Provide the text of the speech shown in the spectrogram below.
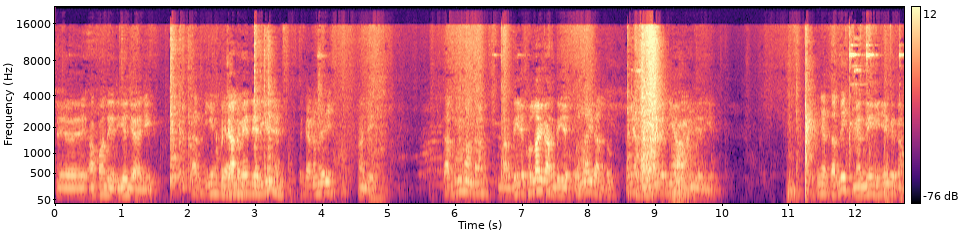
ਤੇ ਆਪਾਂ ਦੇ ਦਈਏ ਜੈ ਜੀ ਕਰਦੀ ਹੈ 95 ਦੇ ਦਈਏ ਜੀ। 95 ਦੀ। ਹਾਂਜੀ। ਕਰਦੀ ਮੰਨਦਾ ਕਰਦੀ ਏ ਖੁੱਲਾ ਹੀ ਕਰ ਦਈਏ ਉਹਦਾ ਹੀ ਕਰ ਦੋ। 75 ਦੇ ਜੀ ਹਾਂ ਨਹੀਂ ਦੇ ਦਈਏ। 75 ਦੀ। ਮਿਲਦੀ ਨਹੀਂ ਜੀ ਕਿਤੋਂ।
